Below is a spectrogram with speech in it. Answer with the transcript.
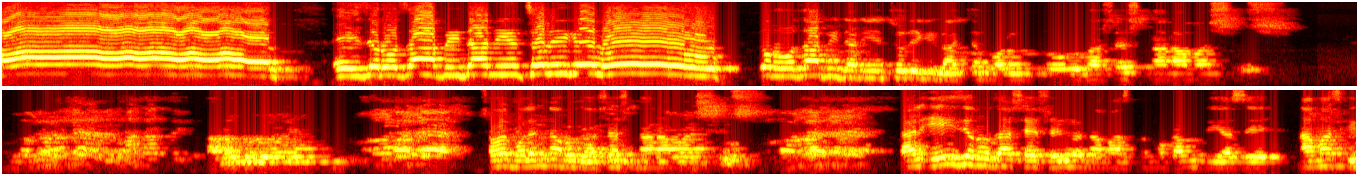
দল এই যে রোজা বিদা নিয়ে চলে গেল, তো রোজা বিদা নিয়ে চলে গেল। আচ্ছা বলুন রোজা শেষ না নামাজ শেষ? সবাই বলেন না, রোজা শেষ না নামাজ শেষ? তাহলে এই যে রোজা শেষ গেল নামাজ তো মোটামুটি আছে। নামাজ কি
